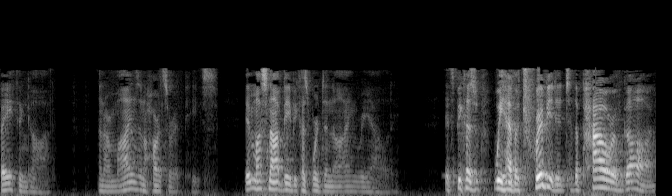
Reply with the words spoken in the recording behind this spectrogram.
faith in God, and our minds and hearts are at peace, it must not be because we're denying reality. It's because we have attributed to the power of God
